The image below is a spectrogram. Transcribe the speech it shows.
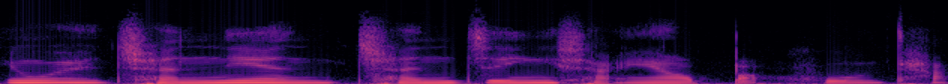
因为陈念曾经想要保护他，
